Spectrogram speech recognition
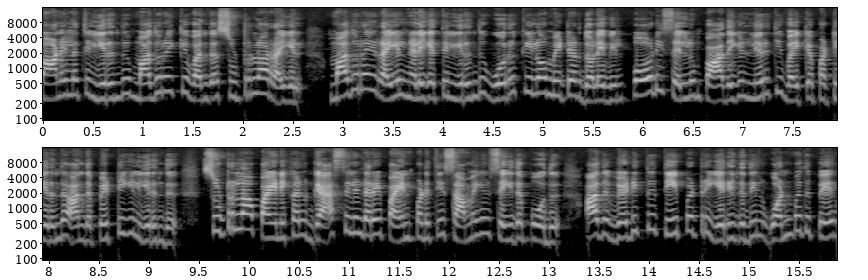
மாநிலத்தில் இருந்து மதுரைக்கு வந்த சுற்றுலா ரயில் மதுரை ரயில் நிலையத்தில் இருந்து ஒரு கிலோமீட்டர் தொலைவில் போடி செல்லும் பாதையில் நிறுத்தி வைக்கப்பட்டிருந்த அந்த பெட்டியில் இருந்து சுற்றுலா பயணிகள் கேஸ் சிலிண்டரை பயன்படுத்தி சமையல் செய்தபோது அது வெடித்து தீப்பற்றி எரிந்ததில் ஒன்பது பேர்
